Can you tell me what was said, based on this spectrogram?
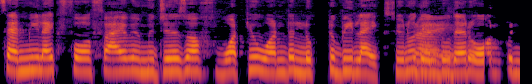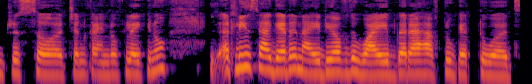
send me like four or five images of what you want the look to be like. So, you know, right. they'll do their own Pinterest search and kind of like, you know, at least I get an idea of the vibe that I have to get towards.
